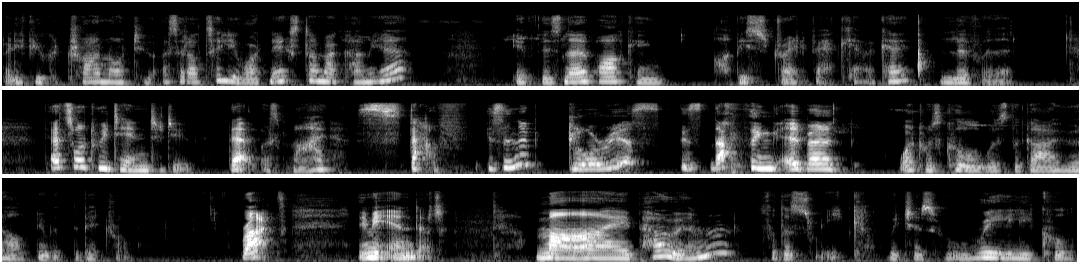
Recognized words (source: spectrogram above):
but if you could try not to. I said, I'll tell you what, next time I come here, if there's no parking, I'll be straight back here, okay? Live with it. That's what we tend to do. That was my stuff. Isn't it glorious? There's nothing ever... What was cool was the guy who helped me with the petrol. Right, let me end it. My poem for this week, which is really cool.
